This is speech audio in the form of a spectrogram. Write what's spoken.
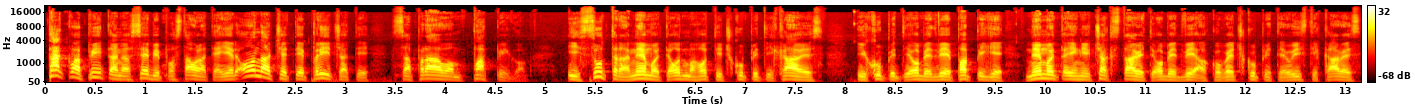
takva pitanja sebi postavljate jer onda ćete pričati sa pravom papigom. I sutra nemojte odmah otići kupiti kaves i kupiti obje dvije papige. Nemojte ih ni čak staviti obje dvije ako već kupite u isti kaves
